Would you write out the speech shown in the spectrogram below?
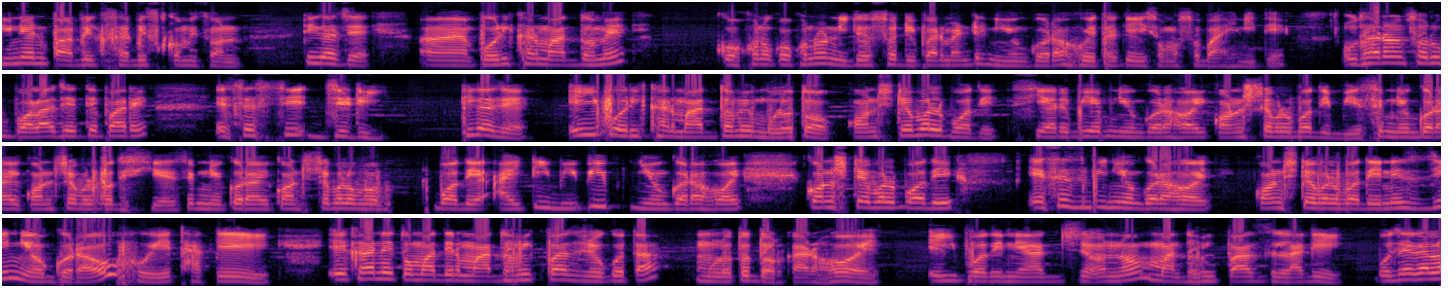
ইউনিয়ন পাবলিক সার্ভিস কমিশন ঠিক আছে? পরীক্ষার মাধ্যমে কখনো কখনো নিজস্ব ডিপার্টমেন্টে নিয়োগ করা হয়ে থাকে এই সমস্ত বাহিনীতে। উদাহরণস্বরূপ বলা যেতে পারে এসএসসি জিডি ঠিক আছে? এই পরীক্ষার মাধ্যমে মূলত কনস্টেবল পদে সিআরপিএফ নিয়োগ করা হয় কনস্টেবল পদে বিএসএফ নিয়োগ করা হয় কনস্টেবল পদে সিএসএফ নিয়োগ করা হয় কনস্টেবল পদে আইটিবিপি নিয়োগ করা হয় কনস্টেবল পদে এসএসবি নিয়োগ করা হয় কনস্টেবল পদে এনএসজি নিয়োগ করাও হয়ে থাকে। এখানে তোমাদের মাধ্যমিক পাস যোগ্যতা মূলত দরকার হয়। এই পদে নেওয়ার জন্য মাধ্যমিক পাস লাগে। বোঝা গেল?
